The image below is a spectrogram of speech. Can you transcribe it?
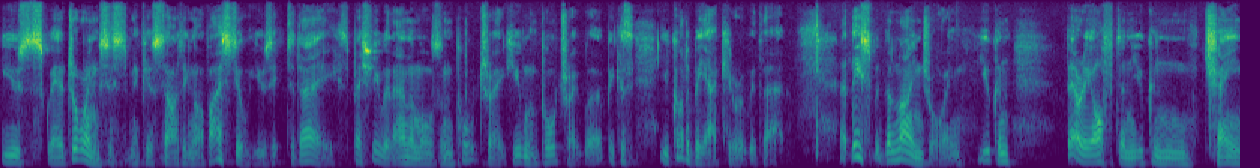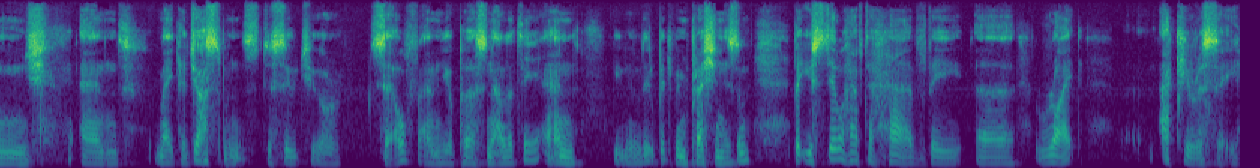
use the square drawing system if you're starting off. I still use it today, especially with animals and portrait, human portrait work, because you've got to be accurate with that. At least with the line drawing, you can very often you can change and make adjustments to suit yourself and your personality and you know, a little bit of impressionism, but you still have to have the uh, right accuracy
